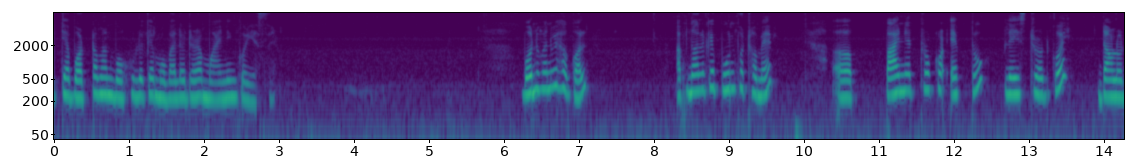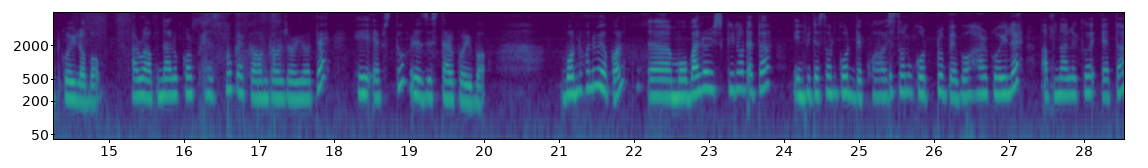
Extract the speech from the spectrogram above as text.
এতিয়া বৰ্তমান বহুলোকে মোবাইলৰ দ্বাৰা মাইনিং কৰি আছে। বন্ধু বান্ধৱীসকল আপোনালোকে পোনপ্ৰথমে পাই নেটৱৰ্কৰ এপটো প্লে' ষ্ট'ৰত গৈ ডাউনলোড কৰি ল'ব আৰু আপোনালোকৰ ফেচবুক একাউণ্টৰ জৰিয়তে সেই এপছটো ৰেজিষ্টাৰ কৰিব। বন্ধু বান্ধৱীসকল মোবাইলৰ স্ক্ৰীণত এটা ইনভিটেশ্যন কোড দেখুওৱা হৈছে। কোডটো ব্যৱহাৰ কৰিলে আপোনালোকে এটা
